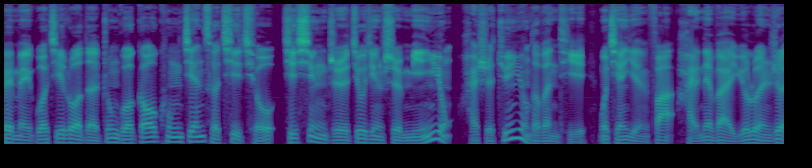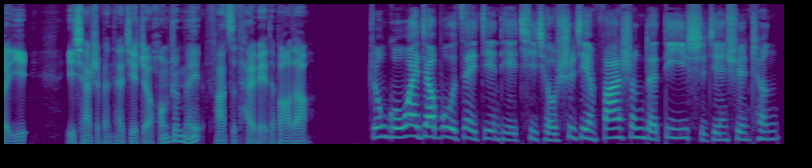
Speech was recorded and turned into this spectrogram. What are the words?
被美国击落的中国高空监测气球，其性质究竟是民用还是军用的问题，目前引发海内外舆论热议。以下是本台记者黄春梅发自台北的报道。中国外交部在间谍气球事件发生的第一时间宣称，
